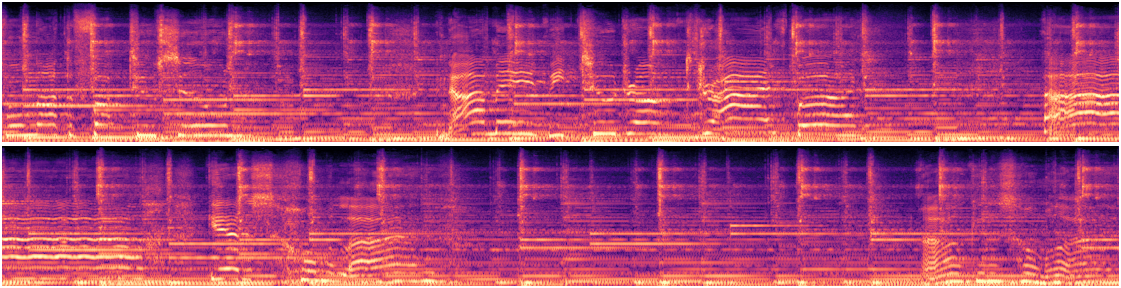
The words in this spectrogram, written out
Careful not to fuck too soon. And I may be too drunk to drive, but I'll get us home alive. I'll get us home alive.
